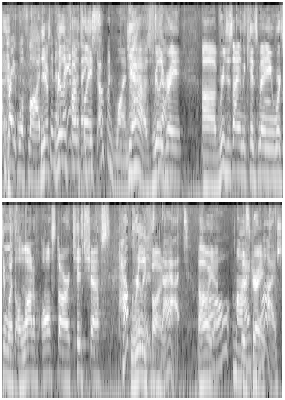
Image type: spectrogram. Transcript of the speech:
Great Wolf Lodge. Yep, It's in really Atlanta. fun They just opened one. Yeah, it's really Yeah. great. Uh, redesigning the kids menu, working with a lot of all-star kid chefs. How cool really is fun. that? Oh, yeah. Oh my It's great. gosh.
